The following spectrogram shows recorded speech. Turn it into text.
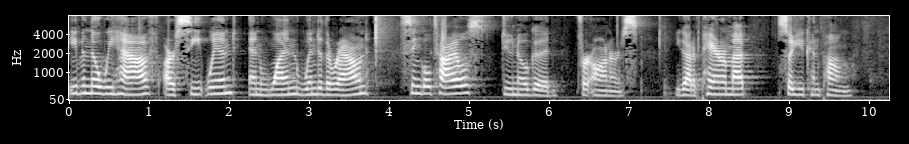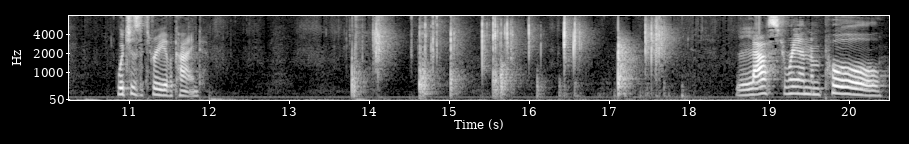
Even though we have our seat wind and one wind of the round, single tiles do no good for honors. You got to pair them up so you can pung, which is a three of a kind. Last random pull,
